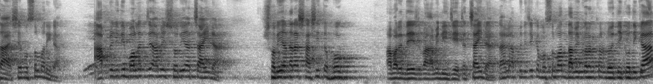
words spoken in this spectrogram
চায়, সে মুসলমানই না। আপনি যদি বলেন যে আমি শরিয়া চাই না, শরিয়া দ্বারা শাসিত হোক আমার দেশ বা আমি নিজে এটা চাই না, তাহলে আপনি নিজেকে মুসলমান দাবি করার কোনো নৈতিক অধিকার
